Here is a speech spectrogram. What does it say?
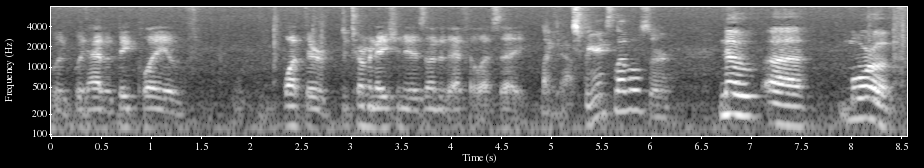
would, would have a big play of what their determination is under the FLSA. Like experience levels, or No, uh, more of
